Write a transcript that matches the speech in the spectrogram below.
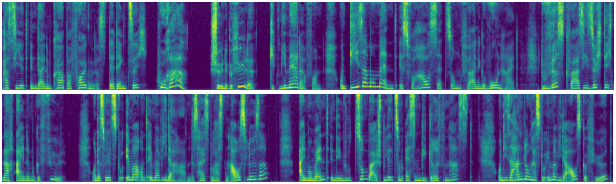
passiert in deinem Körper Folgendes. Der denkt sich, Hurra! Schöne Gefühle, gib mir mehr davon. Und dieser Moment ist Voraussetzung für eine Gewohnheit. Du wirst quasi süchtig nach einem Gefühl. Und das willst du immer und immer wieder haben. Das heißt, du hast einen Auslöser, einen Moment, in dem du zum Beispiel zum Essen gegriffen hast. Und diese Handlung hast du immer wieder ausgeführt.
